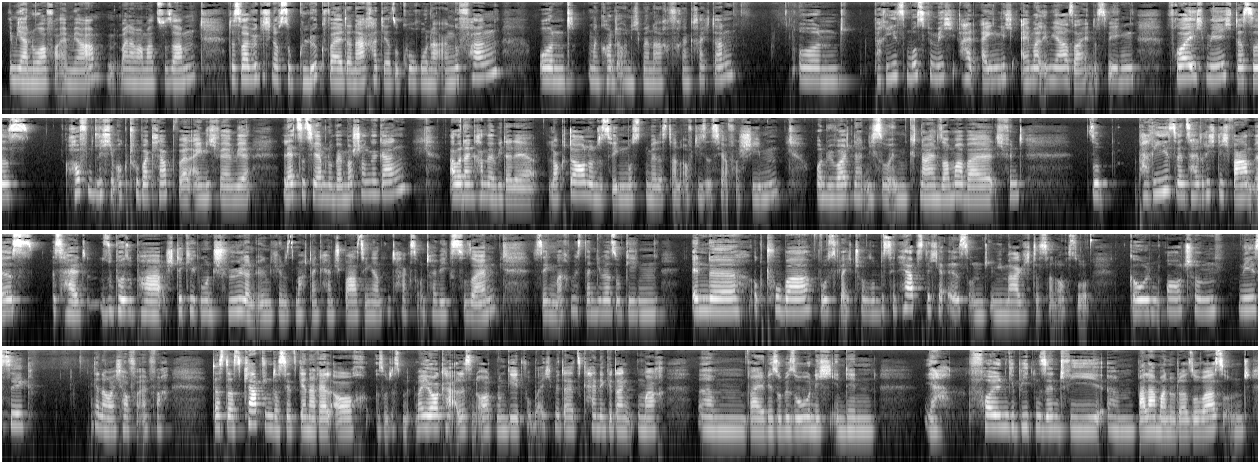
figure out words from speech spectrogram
im Januar vor einem Jahr mit meiner Mama zusammen. Das war wirklich noch so Glück, weil danach hat ja so Corona angefangen und man konnte auch nicht mehr nach Frankreich dann. Und Paris muss für mich halt eigentlich einmal im Jahr sein. Deswegen freue ich mich, dass es hoffentlich im Oktober klappt, weil eigentlich wären wir letztes Jahr im November schon gegangen. Aber dann kam ja wieder der Lockdown und deswegen mussten wir das dann auf dieses Jahr verschieben. Und wir wollten halt nicht so im knallen Sommer, weil ich finde, so Paris, wenn es halt richtig warm ist, ist halt super, super stickig und schwül dann irgendwie und es macht dann keinen Spaß, den ganzen Tag so unterwegs zu sein. Deswegen machen wir es dann lieber so gegen Ende Oktober, wo es vielleicht schon so ein bisschen herbstlicher ist und irgendwie mag ich das dann auch so Golden Autumn mäßig. Genau, ich hoffe einfach, dass das klappt und dass jetzt generell auch, also dass mit Mallorca alles in Ordnung geht, wobei ich mir da jetzt keine Gedanken mache, ähm, weil wir sowieso nicht in den ja, vollen Gebieten sind wie ähm, Ballermann oder sowas und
